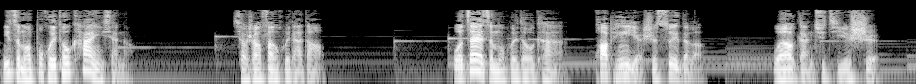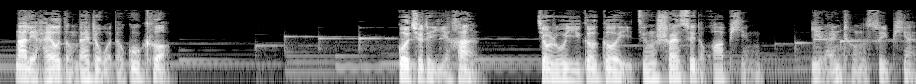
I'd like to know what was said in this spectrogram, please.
你怎么不回头看一下呢？”小商贩回答道：“我再怎么回头看，花瓶也是碎的了。我要赶去集市，那里还有等待着我的顾客。过去的遗憾，就如一个个已经摔碎的花瓶，已然成了碎片，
